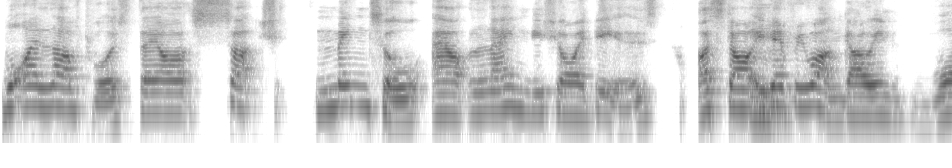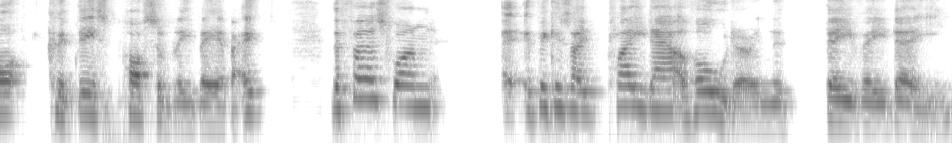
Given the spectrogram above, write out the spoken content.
what I loved was they are such mental, outlandish ideas. I started Mm. everyone going, "What could this possibly be about?" The first one, because they played out of order in the DVD.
